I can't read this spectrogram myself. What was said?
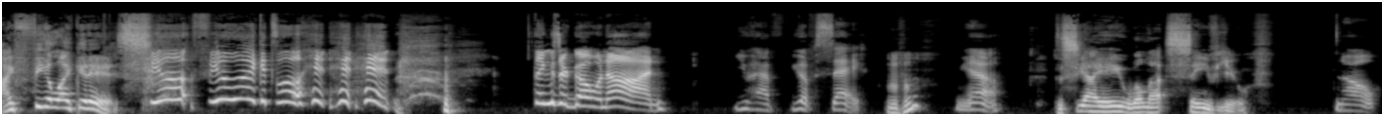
I feel like it is. Feel feel like it's a little hint, hint, hint. Things are going on. You have you have a say. Mm-hmm. Yeah. The CIA will not save you. No.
